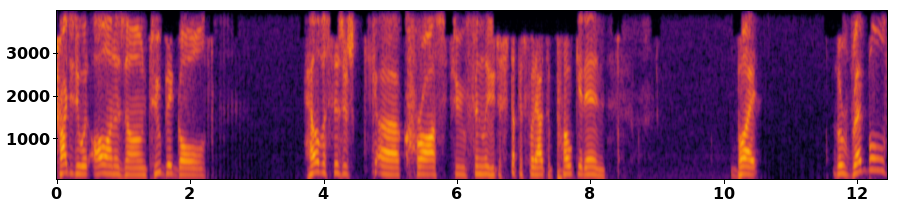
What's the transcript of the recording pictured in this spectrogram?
tried to do it all on his own, two big goals, hell of a scissors uh, cross to Finlay, who just stuck his foot out to poke it in but the Red Bulls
